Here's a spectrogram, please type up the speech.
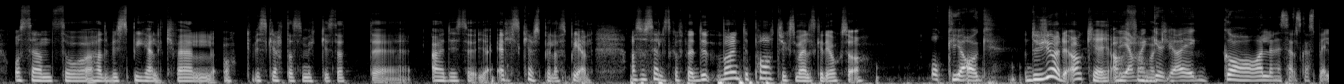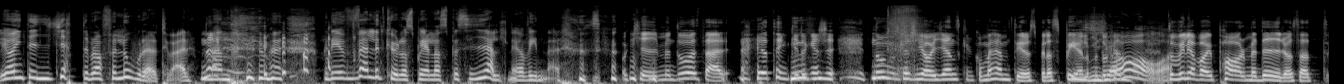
Och sen så hade vi spelkväll och vi skrattade så mycket så att äh, det är så, jag älskar att spela spel. Alltså sällskapsspel. Du, var det inte Patrik som älskade det också? Och jag. Du gör det? Okej. Ja, ja, fan men gud, kul. jag är galen i sällskapsspel. Jag är inte en jättebra förlorare tyvärr. Men, men, men det är väldigt kul att spela, speciellt när jag vinner. Okej, men då så här, jag tänker då kanske, någon gång kanske jag och Jens kan komma hem till er och spela spel. Men då, Ja. kan, då vill jag vara i par med dig då, så att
